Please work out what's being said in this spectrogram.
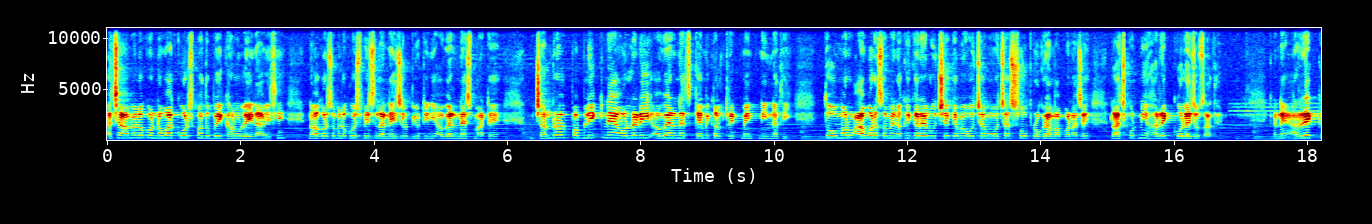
અચ્છા, અમે લોકો નવા કોર્સમાં તો ભાઈ ઘણું લઈને આવી છીએ. નવા કોર્સ અમે લોકો સ્પેશિયલ આ નેચરલ બ્યુટીની અવેરનેસ માટે. જનરલ પબ્લિકને ઓલરેડી અવેરનેસ કેમિકલ ટ્રીટમેન્ટની નથી. તો અમારું આ વર્ષ અમે નક્કી કરેલું છે કે અમે ઓછામાં ઓછા સો પ્રોગ્રામ આપવાના છે રાજકોટની હરેક કોલેજો સાથે. અને હરેક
